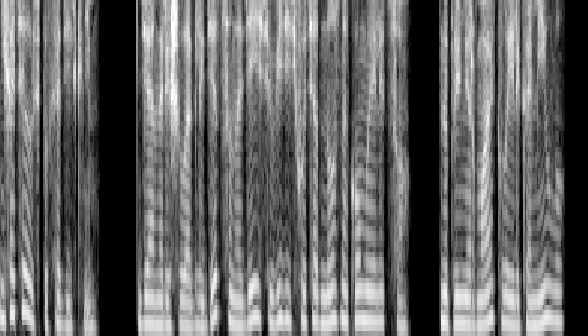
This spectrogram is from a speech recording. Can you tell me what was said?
Не хотелось подходить к ним. Диана решила оглядеться, надеясь увидеть хоть одно знакомое лицо например, Майкла или Камиллу.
